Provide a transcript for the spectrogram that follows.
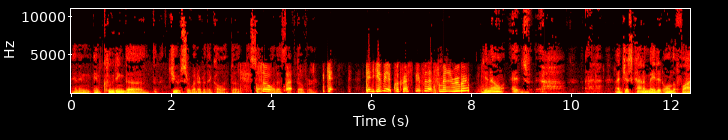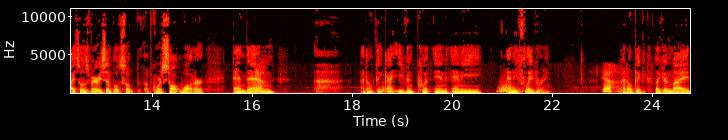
and in, including the, the, juice or whatever they call it, the salt so, water that's left over. Can, Can you give me a quick recipe for that fermented rhubarb? You know, it's, I just kind of made it on the fly, so it's very simple. So, of course, salt water, and then yeah. uh, I don't think I even put in any any flavoring. Yeah. I don't think like in my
